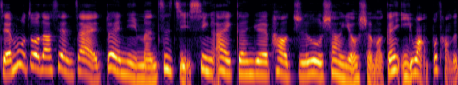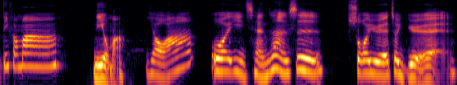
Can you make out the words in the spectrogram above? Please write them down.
节目做到现在，对你们自己性爱跟约炮之路上有什么跟以往不同的地方吗？你有吗？有啊，我以前真的是说约就约、欸，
